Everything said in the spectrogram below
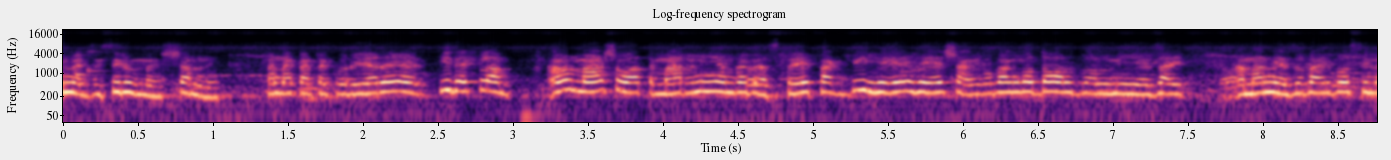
ইমার্জেন্সি রুমের সামনে। কান্নাকাটা করি আরে কি দেখলাম? আমার মা শোয়াতে মার নিয়ে আমরা ব্যস্ত এই ফাঁক দিয়ে হে হে সাঙ্গ বাঙ্গ দল বল নিয়ে যাই। আমার মেজো ভাই বসছিল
